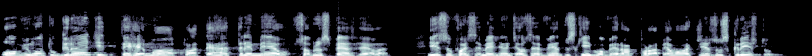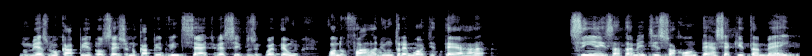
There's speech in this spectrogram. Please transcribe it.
houve um outro grande terremoto, a terra tremeu sobre os pés dela. Isso foi semelhante aos eventos que envolveram a própria morte de Jesus Cristo. No mesmo capítulo, ou seja, no capítulo 27, versículo 51, quando fala de um tremor de terra, sim, é exatamente isso acontece aqui também.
